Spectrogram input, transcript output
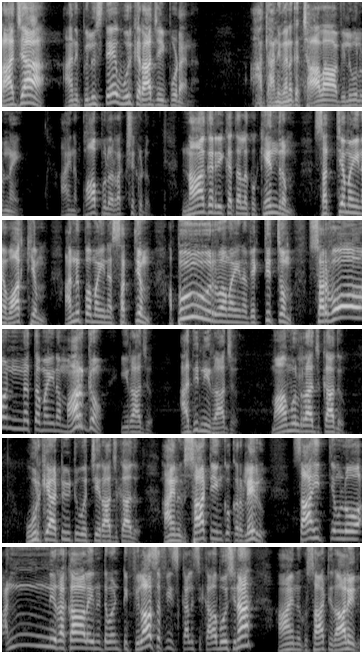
రాజా అని పిలిస్తే ఊరికి రాజు అయిపోడు ఆయన ఆ దాని వెనక చాలా విలువలున్నాయి. ఆయన పాపుల రక్షకుడు నాగరికతలకు కేంద్రం సత్యమైన వాక్యం అనుపమైన సత్యం అపూర్వమైన వ్యక్తిత్వం సర్వోన్నతమైన మార్గం ఈ రాజు. అది నీ రాజు. మామూలు రాజు కాదు. ఊరికే అటు ఇటు వచ్చే రాజు కాదు. ఆయనకు సాటి ఇంకొకరు లేరు. సాహిత్యంలో అన్ని రకాలైనటువంటి ఫిలాసఫీస్ కలిసి కలబోసినా ఆయనకు సాటి రాలేదు.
